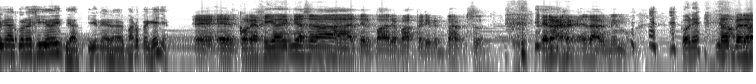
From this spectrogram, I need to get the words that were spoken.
era el curioso. conejillo de India? ¿Quién era? El hermano pequeño. Eh, el conejillo de indias era del padre para experimentar. era, era el mismo. No, pero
